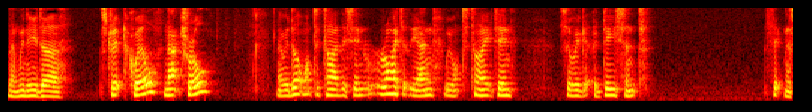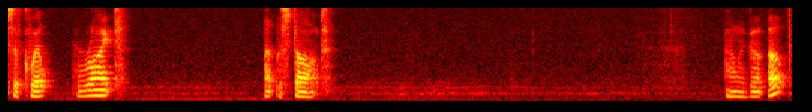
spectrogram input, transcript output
Then we need a stripped quill, natural. Now we don't want to tie this in right at the end, we want to tie it in so we get a decent thickness of quill right at the start. And we go up.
